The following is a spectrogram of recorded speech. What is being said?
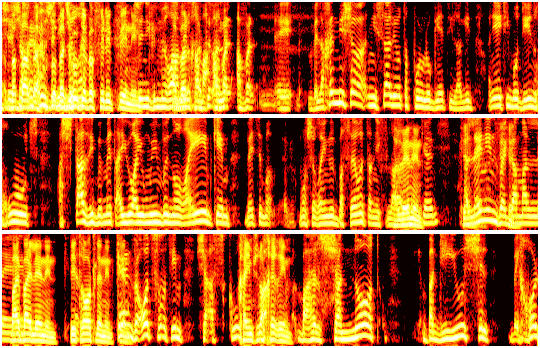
ששכחו בג'ונגל בפיליפינים. שנגמרה המלחמה. אבל, אה, ולכן מי שניסה להיות אפולוגטי, להגיד, אני הייתי מודיעין חוץ, השטאזי באמת היו איומים ונוראים, כי הם בעצם, כמו שראינו בסרט הנפלא הזה, כן? כן, על לנין וגם כן. על... ביי ביי לנין, כן, להתראות לנין, כן. כן, ועוד סרטים שעסקו... חיים של אחרים. בהלשנות, בגיוס של... בכל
